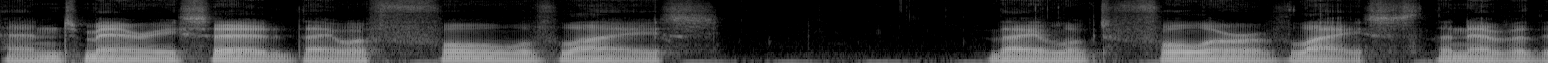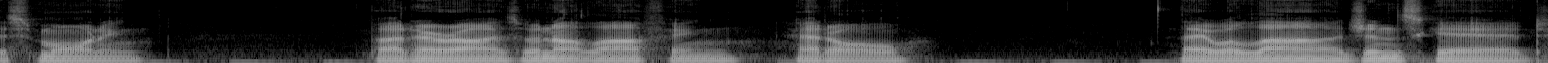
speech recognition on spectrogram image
and Mary said they were full of lace. They looked fuller of lace than ever this morning, but her eyes were not laughing at all. They were large and scared,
